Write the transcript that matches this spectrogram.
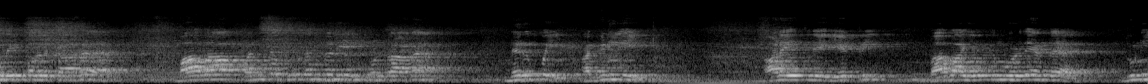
உடைப்பதற்காக பாபா பஞ்சபூதங்களில் ஒன்றான நெருப்பை அக்னியை ஆலயத்திலே ஏற்றி பாபா இருக்கும் பொழுதே அந்த துணி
